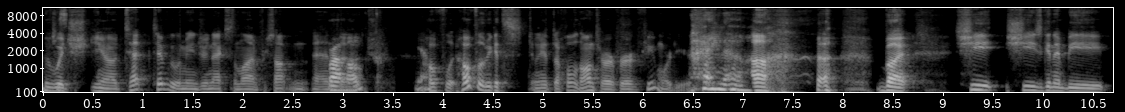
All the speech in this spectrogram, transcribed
which you know typically means you're next in line for something. And Bravo. uh, Yeah. hopefully, hopefully we get to, we get to hold on to her for a few more years. I know. Uh, but she she's going to be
